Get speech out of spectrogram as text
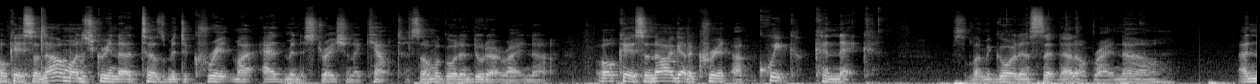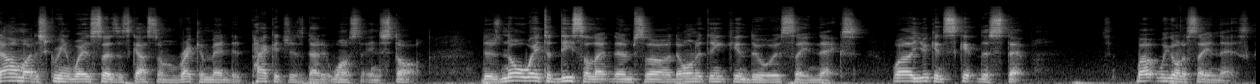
Okay, so now I'm on the screen that tells me to create my administration account. So I'm gonna go ahead and do that right now. Okay, so now I gotta create a quick connect. So let me go ahead and set that up right now. And now I'm on the screen where it says it's got some recommended packages that it wants to install. There's no way to deselect them, so the only thing you can do is say next. Well, you can skip this step, but we're gonna say next.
